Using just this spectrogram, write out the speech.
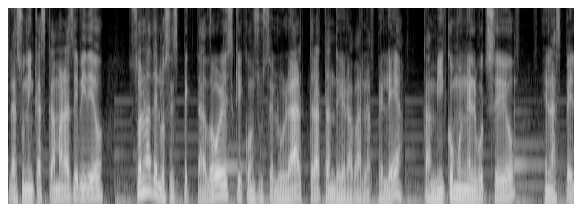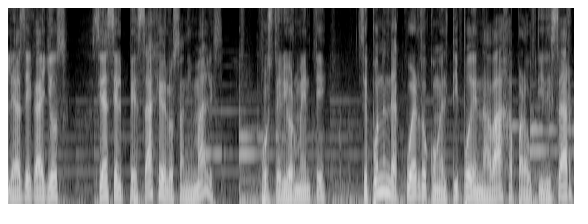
las únicas cámaras de video son las de los espectadores que con su celular tratan de grabar la pelea. También como en el boxeo, en las peleas de gallos se hace el pesaje de los animales. Posteriormente, se ponen de acuerdo con el tipo de navaja para utilizar,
